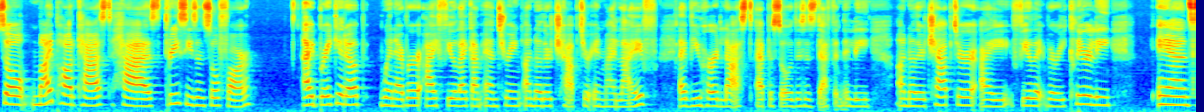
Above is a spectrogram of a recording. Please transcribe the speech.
So my podcast has three seasons so far. I break it up whenever I feel like I'm entering another chapter in my life. If you heard last episode, this is definitely another chapter. I feel it very clearly. And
